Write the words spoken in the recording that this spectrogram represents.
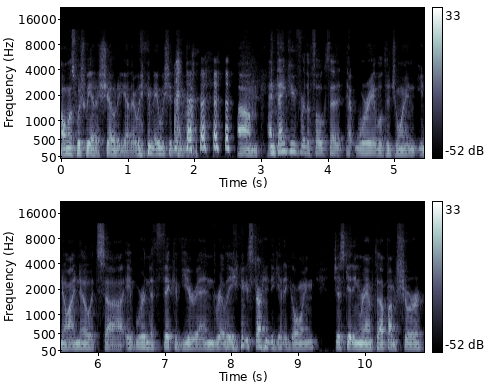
almost wish we had a show together. Maybe we should think about it. um, and thank you for the folks that that were able to join. You know, I know it's uh, it, we're in the thick of year end, really starting to get it going, just getting ramped up. I'm sure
